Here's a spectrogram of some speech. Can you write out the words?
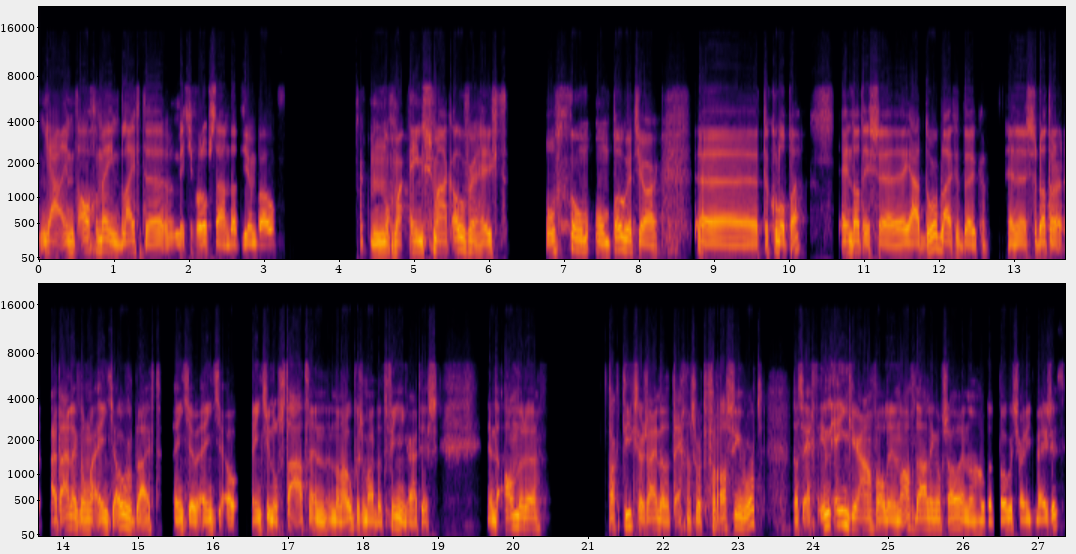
ja, in het algemeen blijft eh, een beetje voorop staan dat Jumbo nog maar één smaak over heeft om, om, om eh, te kloppen. En dat is eh, ja, door blijven beuken. En, eh, zodat er uiteindelijk nog maar eentje overblijft. Eentje, eentje, eentje nog staat. En, dan hopen ze maar dat Vingegaard is. En de andere tactiek zou zijn dat het echt een soort verrassing wordt. Dat ze echt in één keer aanvallen in een afdaling of zo. En dan hoop dat Pogacar niet mee zit.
